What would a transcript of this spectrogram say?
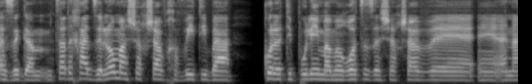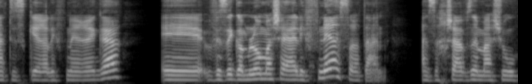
אז זה גם, מצד אחד זה לא מה שעכשיו חוויתי בכל הטיפולים במרוץ הזה שעכשיו אה, אה, ענת הזכירה לפני רגע, וזה גם לא מה שהיה לפני הסרטן. אז עכשיו זה משהו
